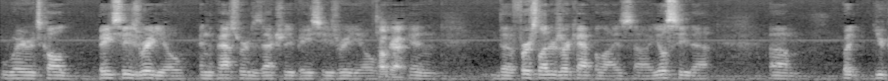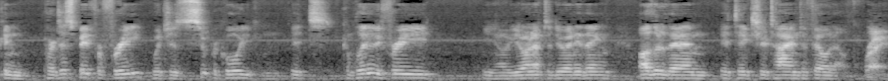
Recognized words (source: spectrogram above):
where it's called Cities Radio, and the password is actually Cities Radio. Okay. And the first letters are capitalized. Uh, you'll see that. Um, but you can participate for free, which is super cool. You can. It's completely free. You know, you don't have to do anything other than it takes your time to fill it out. Right.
